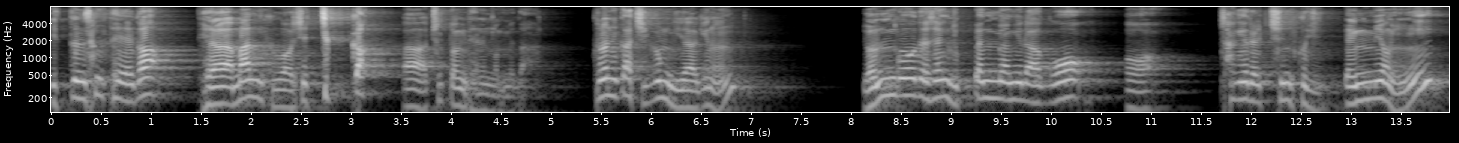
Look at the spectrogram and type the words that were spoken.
있던 상태가 돼야만 그것이 즉각 아, 출동이 되는 겁니다. 그러니까 지금 이야기는 연고대생 600명이라고 어, 사기를 친 그 600명이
